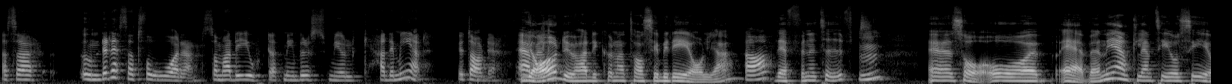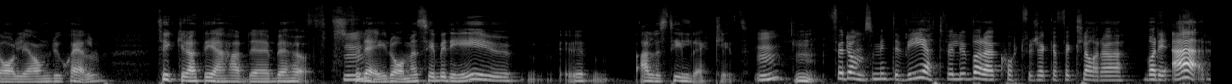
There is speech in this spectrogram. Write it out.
alltså under dessa två åren som hade gjort att min bröstmjölk hade mer utav det? Även- Ja, du hade kunnat ta CBD-olja, Ja. definitivt. Mm. Eh, så, och även egentligen THC-olja om du själv tycker att det hade behövts Mm. för dig då. Men CBD är ju eh, alldeles tillräckligt. Mm. För de som inte vet, vill du bara kort försöka förklara vad det är?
